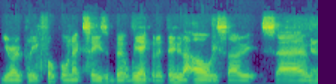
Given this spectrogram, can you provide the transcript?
Europa League football next season, but we ain't going to do that, are we? So it's, um, yeah.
